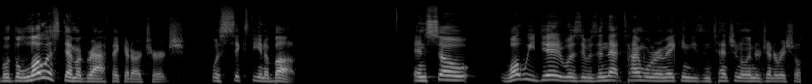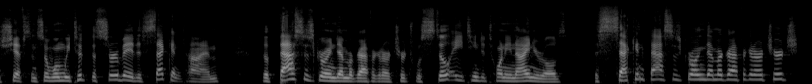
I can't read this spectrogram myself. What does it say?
Well, the lowest demographic at our church was 60 and above. And so what we did was it was in that time we were making these intentional intergenerational shifts. And so when we took the survey the second time, the fastest growing demographic at our church was still 18 to 29 year olds. The second fastest growing demographic at our church,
